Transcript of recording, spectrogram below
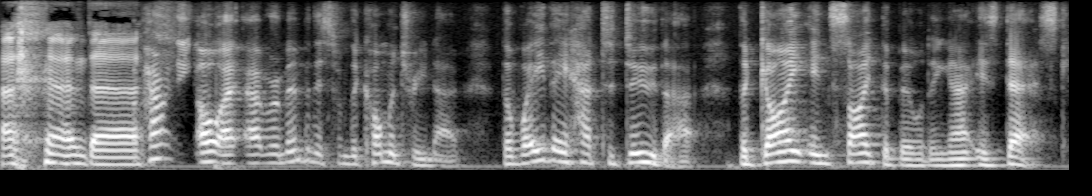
and uh, Apparently, oh, I, I remember this from the commentary now. The way they had to do that, the guy inside the building at his desk,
